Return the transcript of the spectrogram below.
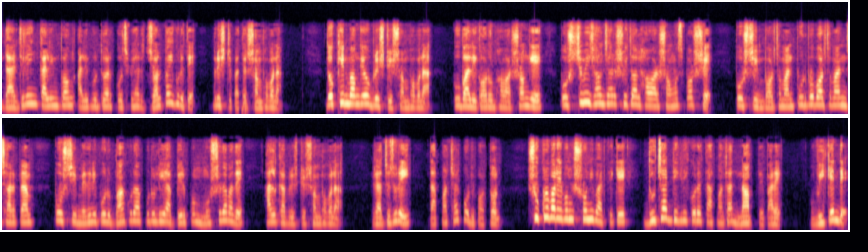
দার্জিলিং, কালিম্পং, আলিপুরদুয়ার, কোচবিহার, জলপাইগুড়িতে বৃষ্টিপাতের সম্ভাবনা। দক্ষিণবঙ্গেও বৃষ্টির সম্ভাবনা। পূবালি গরম হওয়ার সঙ্গে পশ্চিমী ঝঞ্ঝার শীতল হওয়ার সংস্পর্শে পশ্চিম বর্ধমান, পূর্ব বর্ধমান, ঝাড়গ্রাম, পশ্চিম মেদিনীপুর, বাঁকুড়া, পুরুলিয়া, বীরভূম, মুর্শিদাবাদে হালকা বৃষ্টির সম্ভাবনা। রাজ্য জুড়েই তাপমাত্রার পরিবর্তন। শুক্রবার এবং শনিবার থেকে দু চার ডিগ্রি করে তাপমাত্রা নামতে পারে। উইকেন্ডে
